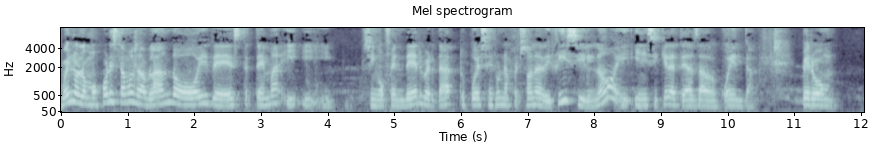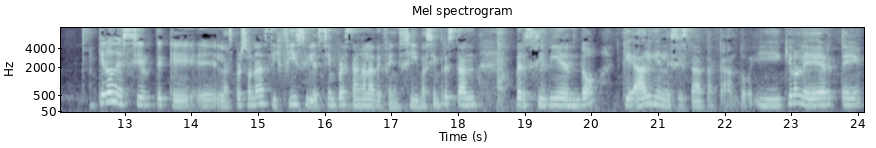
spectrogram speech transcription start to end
Bueno, a lo mejor estamos hablando hoy de este tema y, sin ofender, ¿verdad? Tú puedes ser una persona difícil, ¿no? Y, ni siquiera te has dado cuenta. Pero quiero decirte que eh, las personas difíciles siempre están a la defensiva, siempre están percibiendo que alguien les está atacando. Y quiero leerte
